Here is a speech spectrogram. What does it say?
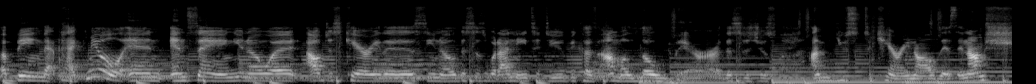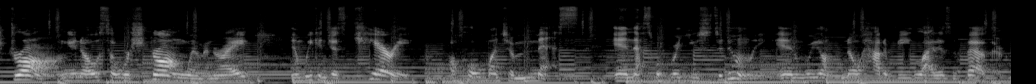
of being that packed mule and and saying you know what? I'll just carry this. You know this is what i need to do because i'm a load bearer. This is just i'm used to carrying all this and i'm strong you know so we're strong women right? And we can just carry a whole bunch of mess. And that's what we're used to doing. And we don't know how to be light as a feather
